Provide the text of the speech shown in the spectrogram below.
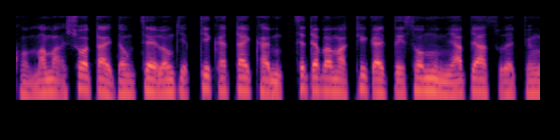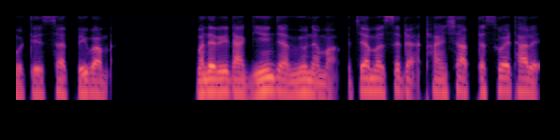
ခွန်မမရှော့တိုက်တုံးကျဲလုံးပြပြစ်ခတ်တိုက်ခိုက်မှုစစ်တပ်ဘက်မှထိခိုက်ဒေဆုံးမှုများပြားဆိုတဲ့တွင်ကိုတင်ဆက်ပေးပါမယ် မန္တလေးတိုင်းရင်းကြံမြို့နယ်မှာအကြမ်းမစစ်တပ်အထိုင်ချတက်ဆွဲထားတဲ့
